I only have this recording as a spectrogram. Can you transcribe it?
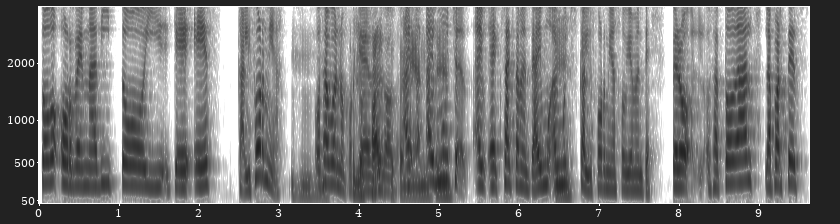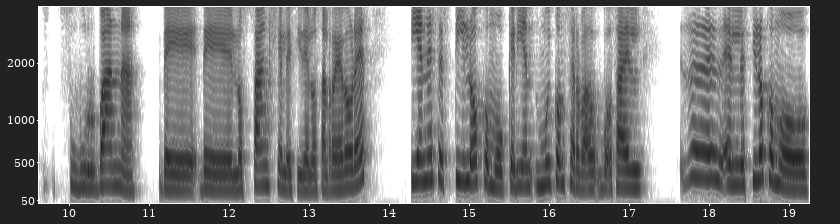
todo ordenadito y que es California. O sea, bueno, porque digo, hay- hay, sí. muchas, exactamente, hay, hay muchas Californias, obviamente, pero, o sea, toda la parte suburbana de, de Los Ángeles y de los alrededores, tiene ese estilo como queriendo, muy conservador, o sea, el, eh, el estilo como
